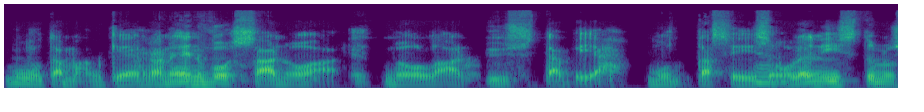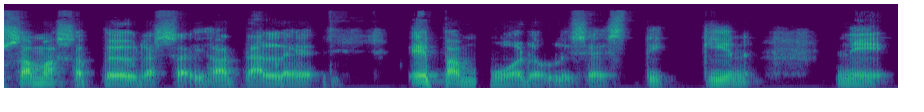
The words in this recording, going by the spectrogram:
muutaman kerran. En voi sanoa, että me ollaan ystäviä, mutta siis mm. olen istunut samassa pöydässä ihan tälle epämuodollisestikin. Niin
